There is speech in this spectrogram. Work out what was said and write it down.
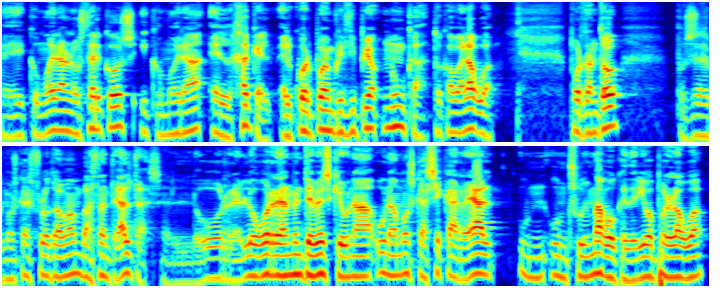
eh, como eran los cercos y como era el Hackel. El cuerpo en principio nunca tocaba el agua. Por tanto, pues esas moscas flotaban bastante altas. Luego, luego realmente ves que una, una mosca seca real, un, un subimago que deriva por el agua,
